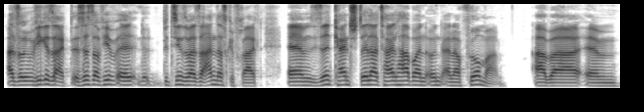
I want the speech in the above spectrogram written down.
Also, wie gesagt, es ist auf jeden Fall, äh, beziehungsweise anders gefragt. Ähm, Sie sind kein stiller Teilhaber in irgendeiner Firma. Aber ähm,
